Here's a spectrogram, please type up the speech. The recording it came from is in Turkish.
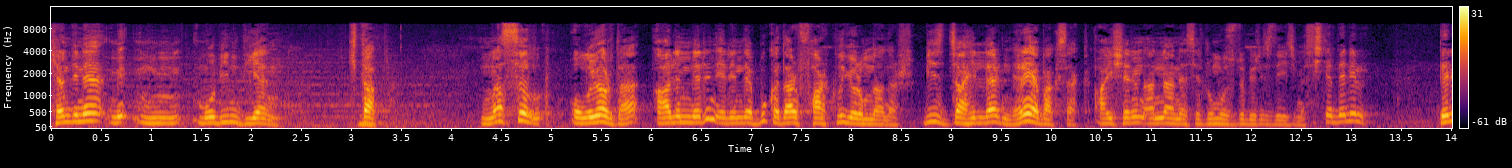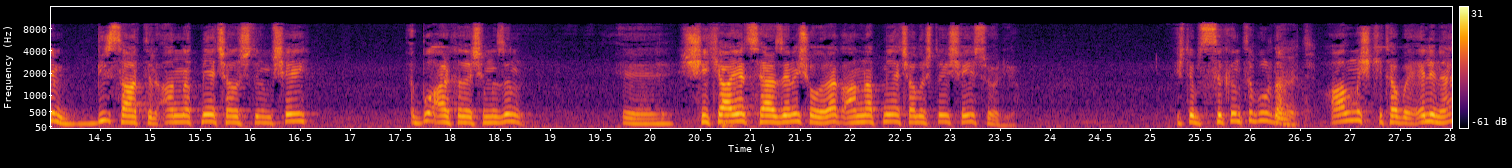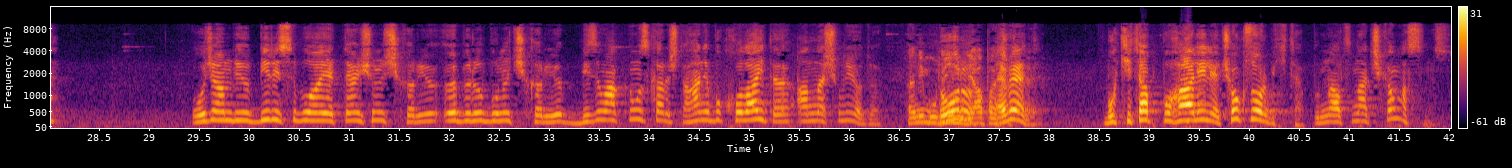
kendine mubin diyen kitap nasıl oluyor da alimlerin elinde bu kadar farklı yorumlanır? Biz cahiller nereye baksak? Ayşe'nin anneannesi rumuzlu bir izleyicimiz. İşte benim benim bir saattir anlatmaya çalıştığım şey bu arkadaşımızın e, şikayet serzeniş olarak anlatmaya çalıştığı şeyi söylüyor. İşte bu sıkıntı burada. Evet. Almış kitabı eline. Hocam diyor birisi bu ayetten şunu çıkarıyor, öbürü bunu çıkarıyor. Bizim aklımız karıştı. Hani bu kolaydı, anlaşılıyordu. Hani mubindi, Doğru. apaçıktı. Evet. Bu kitap bu haliyle çok zor bir kitap. Bunun altından çıkamazsınız.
